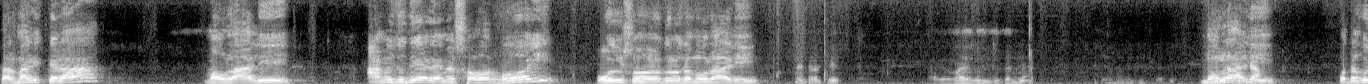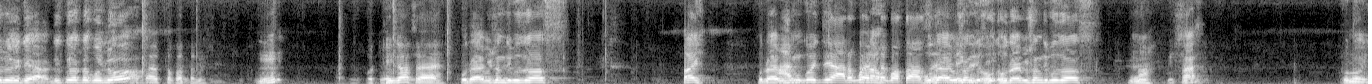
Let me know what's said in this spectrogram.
তার মালিক কেরা মৌলা আলী। আমি যদি এলেমের শহর হই ওই শহর দরজা মৌলা আলী মৌলা আলী কথা কইলো এটা দ্বিতীয়ত কইলো। কথা একটা হুম? ঠিক আছে। দিব যাস হাই খুদায় আমি কইছি আরও কয়েকটা কথা আছে দিব যাস না। হ্যাঁ? শুনোই।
